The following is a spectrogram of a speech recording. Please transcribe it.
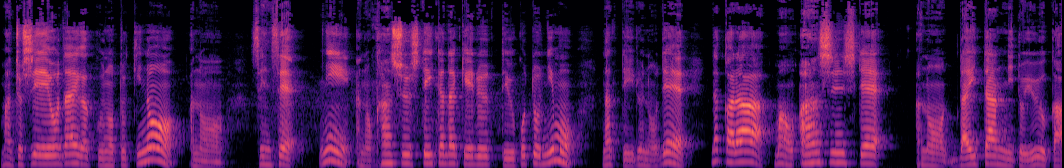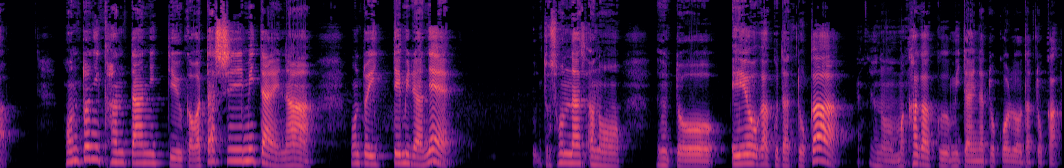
まあ、女子栄養大学の時の、あの、先生に、あの、監修していただけるっていうことにもなっているので、だから、まあ、安心して、あの、大胆にというか、本当に簡単にっていうか、私みたいな、本当言ってみりゃね、そんな、あの、うんと、栄養学だとか、あの、まあ、科学みたいなところだとか、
